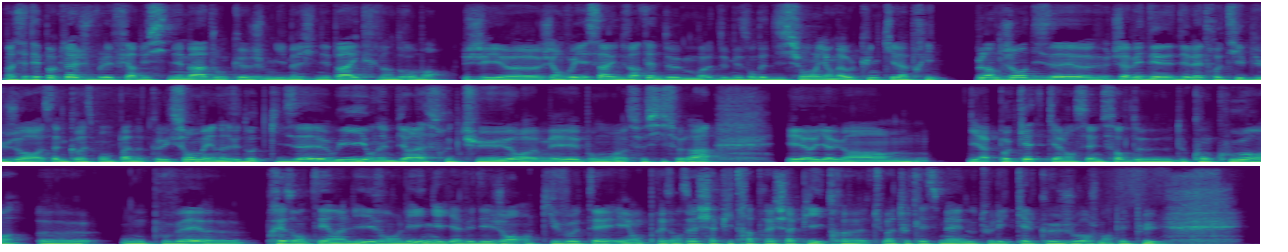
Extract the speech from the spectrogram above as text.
À cette époque-là, je voulais faire du cinéma, donc euh, je m'imaginais pas écrivain de roman. J'ai envoyé ça à une vingtaine de, de maisons d'édition, il y en a aucune qui l'a pris plein de gens disaient, euh, j'avais des, lettres types du genre ça ne correspond pas à notre collection, mais il y en avait d'autres qui disaient oui, on aime bien la structure, mais bon, euh, ceci, cela. Et euh, il y a eu un, il y a Pocket qui a lancé une sorte de, concours où on pouvait présenter un livre en ligne et il y avait des gens qui votaient et on présentait chapitre après chapitre, tu vois, toutes les semaines ou tous les quelques jours, je m'en rappelle plus.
